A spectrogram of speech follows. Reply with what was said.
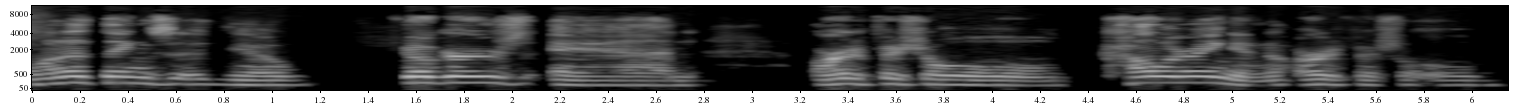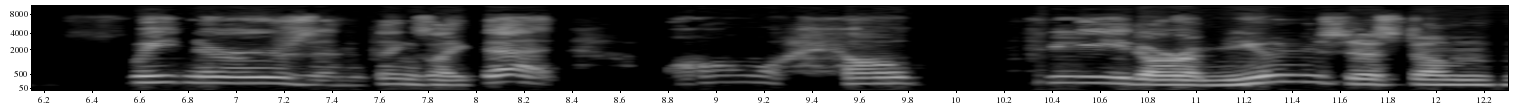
one of the things that you know, sugars and artificial coloring and artificial sweeteners and things like that all help feed our immune system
